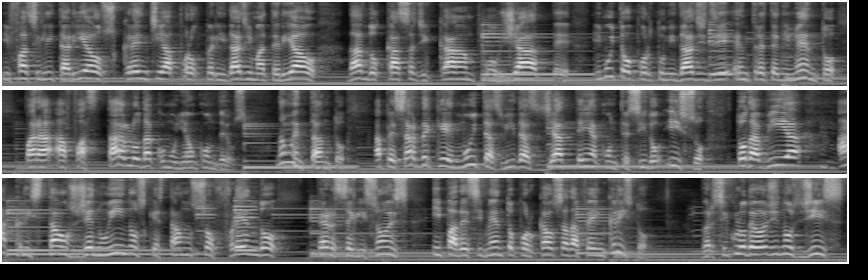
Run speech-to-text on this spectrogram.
e facilitaria aos crentes a prosperidade material, dando casa de campo, jate e muita oportunidade de entretenimento para afastá-lo da comunhão com Deus. No entanto, apesar de que em muitas vidas já tenha acontecido isso, todavia há cristãos genuínos que estão sofrendo perseguições e padecimento por causa da fé em Cristo. O versículo de hoje nos diz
